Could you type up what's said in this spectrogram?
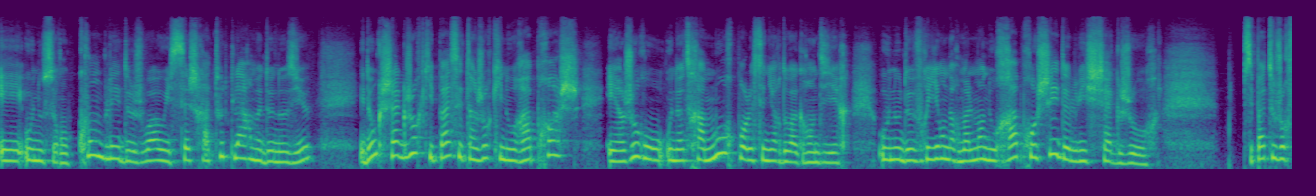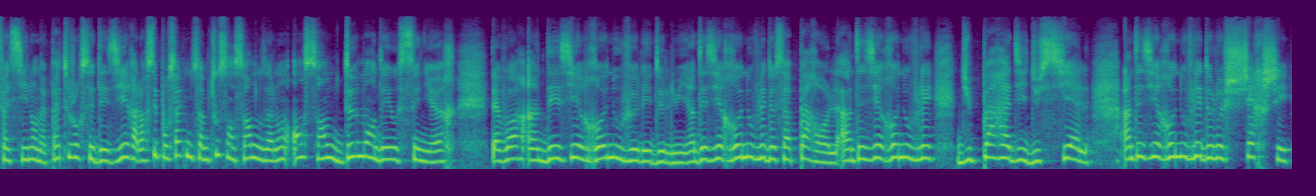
et où nous serons comblés de joie, où il séchera toute larme de nos yeux. Et donc chaque jour qui passe est un jour qui nous rapproche et un jour où, où notre amour pour le Seigneur doit grandir, où nous devrions normalement nous rapprocher de lui chaque jour. C'est pas toujours facile, on n'a pas toujours ce désir. Alors c'est pour ça que nous sommes tous ensemble, nous allons ensemble demander au Seigneur d'avoir un désir renouvelé de lui, un désir renouvelé de sa parole, un désir renouvelé du paradis, du ciel, un désir renouvelé de le chercher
